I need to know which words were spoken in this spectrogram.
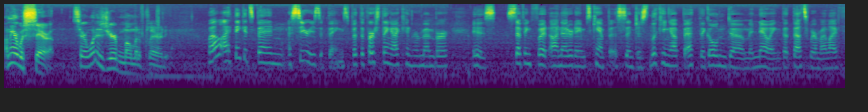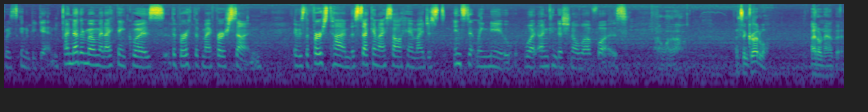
I'm here with Sarah. Sarah, what is your moment of clarity? Well, I think it's been a series of things, but the first thing I can remember is stepping foot on Notre Dame's campus and just looking up at the Golden Dome and knowing that that's where my life was going to begin. Another moment I think was the birth of my first son. It was the first time, the second I saw him, I just instantly knew what unconditional love was. Oh, wow. That's incredible. I don't have that.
